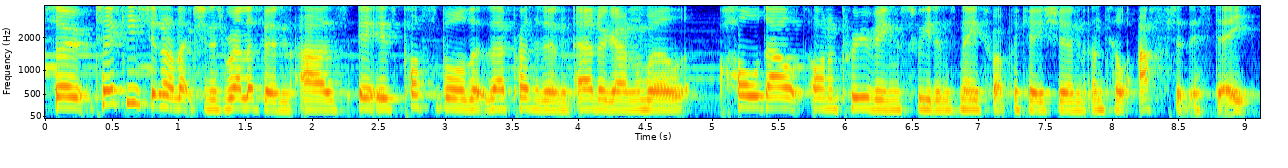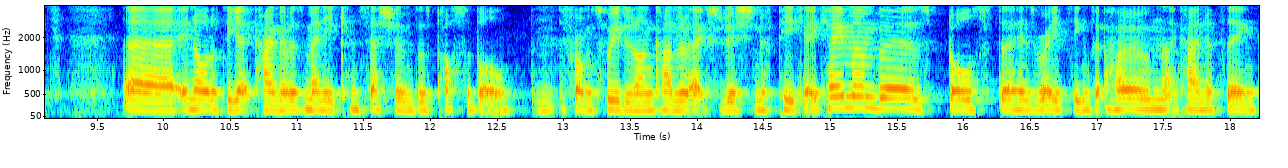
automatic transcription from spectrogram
So, Turkey's general election is relevant as it is possible that their president, Erdogan, will hold out on approving Sweden's NATO application until after this date uh, in order to get kind of as many concessions as possible from Sweden on kind of extradition of PKK members, bolster his ratings at home, that kind of thing.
